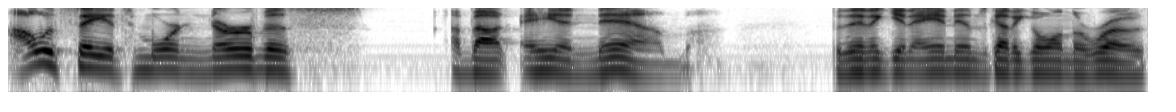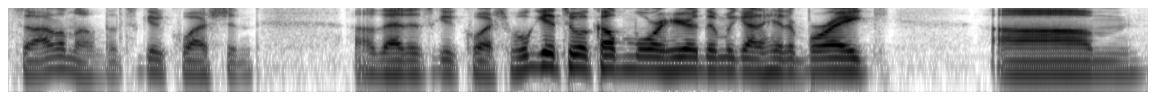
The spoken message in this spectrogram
I would say it's more nervous about A&M. But then again, A&M's got to go on the road. So I don't know. That's a good question. Uh, that is a good question. We'll get to a couple more here. Then we got to hit a break. Um,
